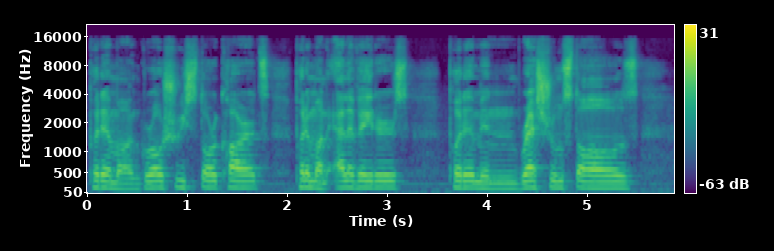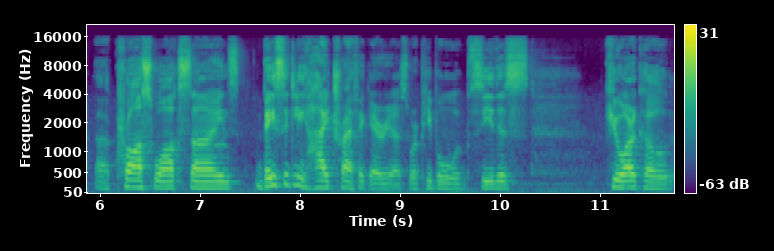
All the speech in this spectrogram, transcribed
put them on grocery store carts, put them on elevators, put them in restroom stalls, uh, crosswalk signs, basically high traffic areas where people will see this QR code.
